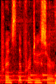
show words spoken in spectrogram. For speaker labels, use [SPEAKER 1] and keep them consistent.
[SPEAKER 1] Prince the producer.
